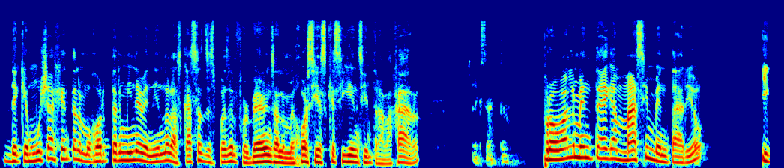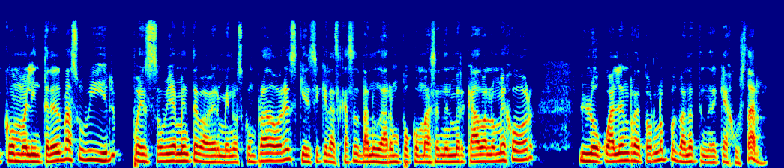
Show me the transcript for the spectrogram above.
de que mucha gente a lo mejor termine vendiendo las casas después del forbearance, a lo mejor si es que siguen sin trabajar. Exacto. probablemente haya más inventario y como el interés va a subir, pues obviamente va a haber menos compradores, quiere decir que las casas van a dudar un poco más en el mercado a lo mejor, lo cual en retorno pues van a tener que ajustar.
